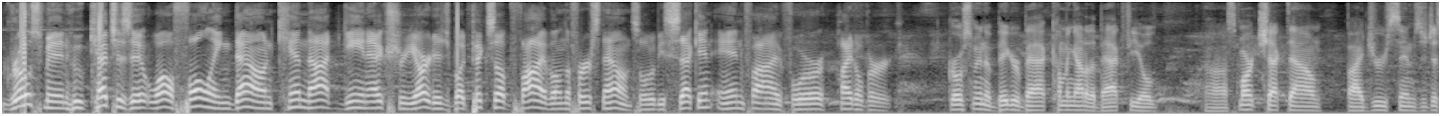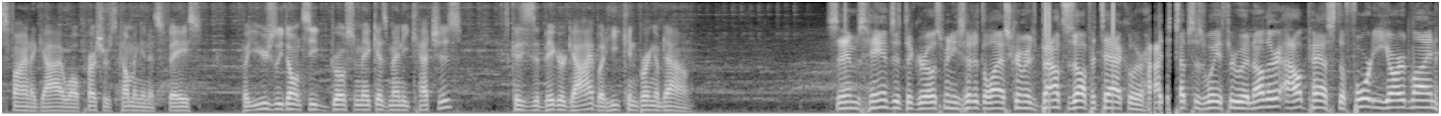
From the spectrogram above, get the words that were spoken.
Grossman, who catches it while falling down, cannot gain extra yardage, but picks up five on the first down. So it'll be second and five for Heidelberg. Grossman, a bigger back coming out of the backfield. Uh, smart check down by Drew Sims to just find a guy while pressure's coming in his face. But you usually don't see Grossman make as many catches. It's because he's a bigger guy, but he can bring him down. Sims hands it to Grossman. He's hit at the last scrimmage, bounces off a tackler, high steps his way through another, out past the 40 yard line,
